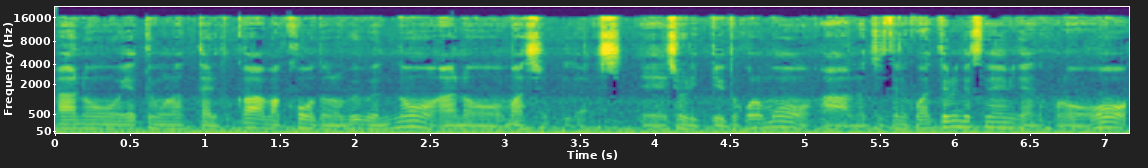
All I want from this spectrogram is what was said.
あの、やってもらったりとか、まあ、コードの部分の、あの、まあ、えー、処理っていうところも、あの、実際にこうやってるんですね、みたいなところを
